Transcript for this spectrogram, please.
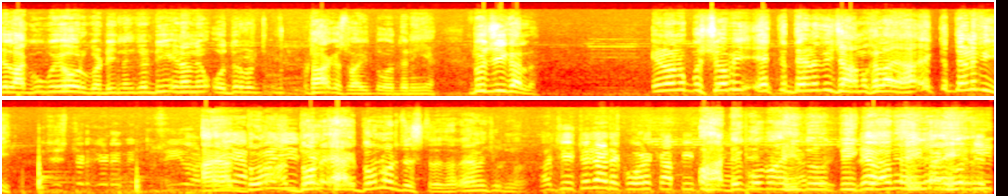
ਜੇ ਲਾਗੂ ਕੋਈ ਹੋਰ ਗੱਡੀ ਲੰਘਣ ਦੀ ਇਹਨਾਂ ਨੇ ਉਧਰ ਬਿਠਾ ਕੇ ਸਵਾਰੀ ਤੋਰ ਦੇਣੀ ਹੈ। ਦੂਜੀ ਗੱਲ, ਇਹਨਾਂ ਨੂੰ ਪੁੱਛੋ ਵੀ ਇੱਕ ਦਿਨ ਵੀ ਜਾਮ ਖਲਾਇਆ, ਇੱਕ ਦਿਨ ਵੀ। ਰਜਿਸਟਰਡ ਕਿਹੜੇ ਨੇ? ਆਇਆ ਦੋਨੋਂ ਦੋਨੋਂ ਇਹ ਦੋਨੋਂ ਰਜਿਸਟਰ ਸਰ ਐਵੇਂ ਝੂਠ ਨਾ। ਰਜਿਸਟਰ ਤੁਹਾਡੇ ਕੋਲ ਕਾਪੀ ਸਾਡੇ ਕੋਲ ਅਸੀਂ ਤੋਂ ਤੁਸੀਂ ਕਿਹਾ ਨਹੀਂ ਅਸੀਂ ਅਸੀਂ-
